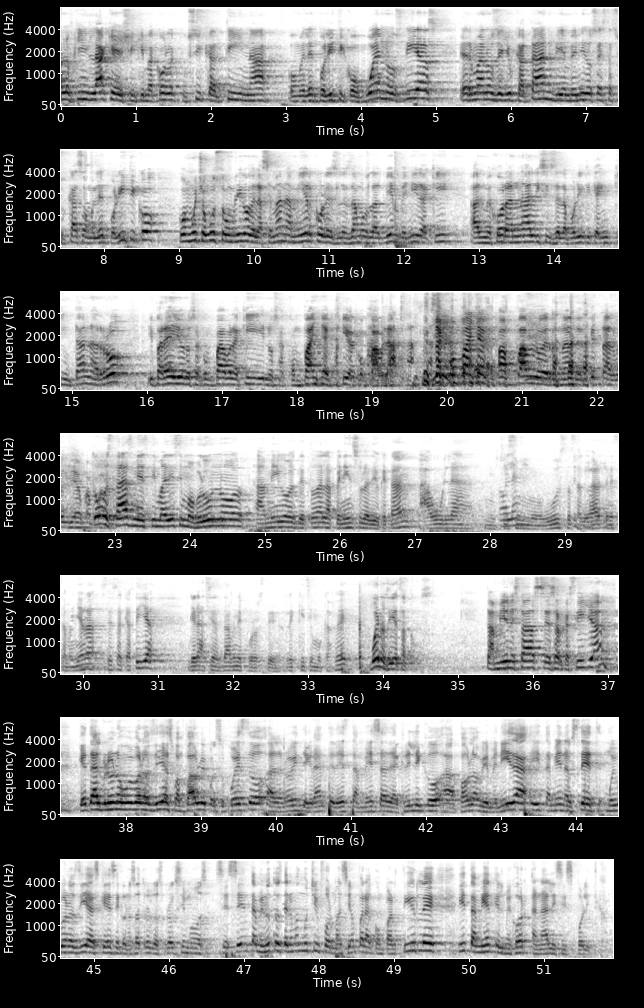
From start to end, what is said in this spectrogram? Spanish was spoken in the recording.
Malofkin Lake, Shinkimakolak Pusikaltina, Omelet Político. Buenos días, hermanos de Yucatán. Bienvenidos a esta su casa Omelet Político. Con mucho gusto, ombligo de la semana, miércoles, les damos la bienvenida aquí al mejor análisis de la política en Quintana Roo. Y para ello nos acompaña aquí, nos acompaña aquí, Pablo, nos acompaña Juan Pablo Hernández. ¿Qué tal? Buen día, Juan ¿Cómo Pablo. estás, mi estimadísimo Bruno, amigos de toda la península de Yucatán? Paula, muchísimo gusto saludarte en esta mañana. César Castilla, gracias, Dafne, por este riquísimo café. Buenos días a todos. También está César Castilla. ¿Qué tal Bruno? Muy buenos días Juan Pablo y por supuesto a la nueva integrante de esta mesa de acrílico, a Paula, bienvenida y también a usted. Muy buenos días, quédese con nosotros los próximos 60 minutos. Tenemos mucha información para compartirle y también el mejor análisis político.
